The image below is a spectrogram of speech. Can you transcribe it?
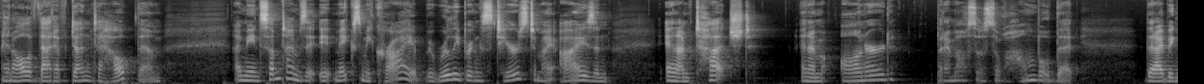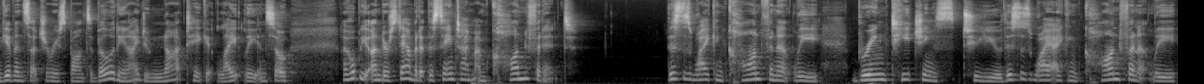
and all of that have done to help them, I mean, sometimes it, it makes me cry. It really brings tears to my eyes and and I'm touched and I'm honored, but I'm also so humbled that that I've been given such a responsibility and I do not take it lightly. And so I hope you understand, but at the same time, I'm confident. This is why I can confidently bring teachings to you. This is why I can confidently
